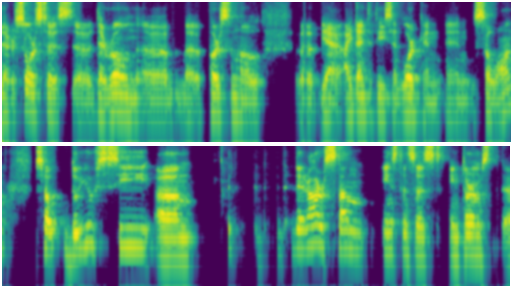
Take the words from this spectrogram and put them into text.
their sources uh, their own um, uh, personal uh, yeah identities and work and and so on. So do you see um, there are some instances in terms uh,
